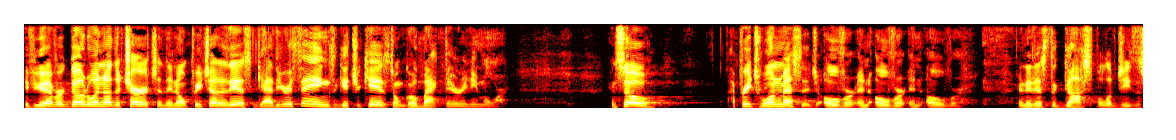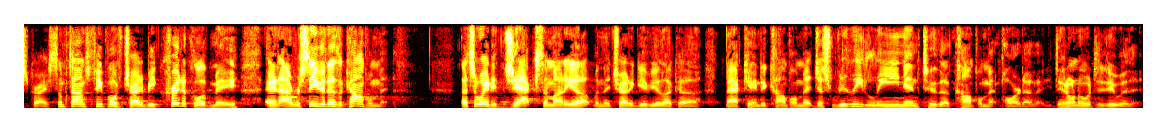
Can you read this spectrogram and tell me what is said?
If you ever go to another church and they don't preach out of this, gather your things get your kids. Don't go back there anymore. And so I preach one message over and over and over. And it is the gospel of Jesus Christ. Sometimes people have tried to be critical of me, and I receive it as a compliment. That's a way to jack somebody up when they try to give you like a backhanded compliment. Just really lean into the compliment part of it. They don't know what to do with it.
